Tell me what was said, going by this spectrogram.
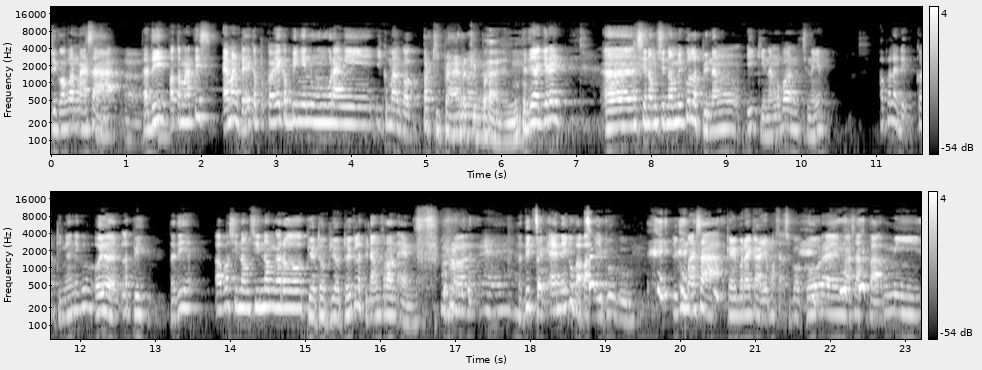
dikongkon masak. Heeh. tadi otomatis emang dia ke, kayak kepingin mengurangi iku mangkok pergi bareng. Pergi bareng. jadi akhirnya eh sinom-sinom iku lebih nang iki nang apa jenenge? Apa lah dik? Codingan iku? Oh iya lebih. Tadi apa sinom-sinom karo biodo-biodo iku lebih nang front end Tadi back end iku bapak ibuku. Iku masak kayak mereka ya masak sego goreng, masak bakmi,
